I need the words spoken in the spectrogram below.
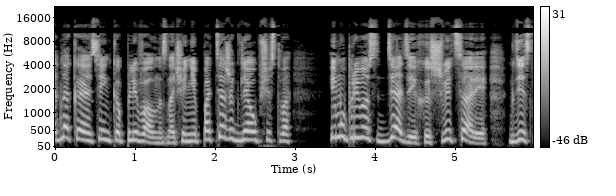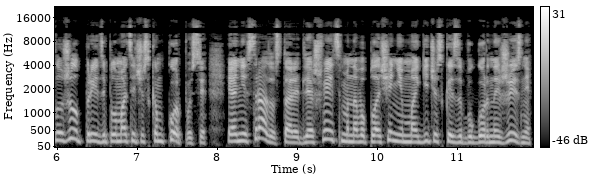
однако Сенька плевал на значение подтяжек для общества. Ему привез дядя их из Швейцарии, где служил при дипломатическом корпусе, и они сразу стали для Швейцмана воплощением магической забугорной жизни,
